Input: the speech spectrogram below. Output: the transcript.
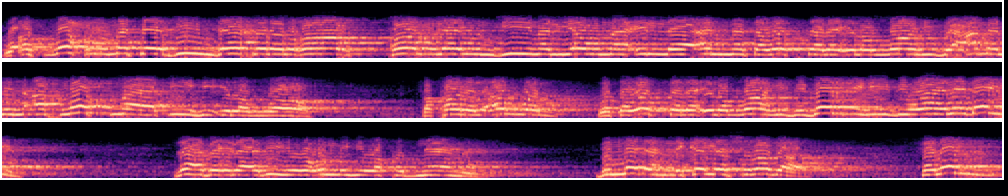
وأصبحوا مساجين داخل الغار قالوا لا ينجينا اليوم إلا أن نتوسل إلى الله بعمل أخلصنا فيه إلى الله. فقال الأول وتوسل إلى الله ببره بوالديه. ذهب إلى أبيه وأمه وقد ناما باللبن لكي يشربا فلم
